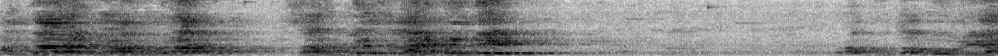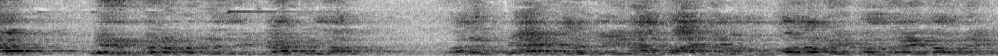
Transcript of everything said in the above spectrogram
నందాల గ్రామంలో సర్ప్లస్ ల్యాండ్ ఉంది. ప్రభుత్వ భూమిగా పేర్కొనబడ్డది రికార్డుల వాళ్ళ బ్యాంకుల మీద ధాన్యం అమ్ముకోవాలని ఇబ్బందులు అయితే ఉన్నాయి.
